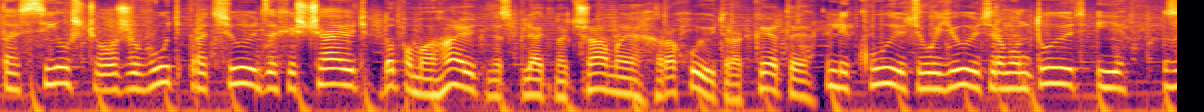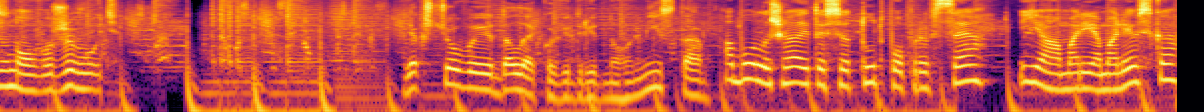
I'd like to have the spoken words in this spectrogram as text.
та сіл, що живуть, працюють, захищають, Допомагають, не сплять ночами, рахують ракети. лікують, воюють, ремонтують і знову живуть. Якщо ви далеко від рідного міста, Або лишаєтеся тут, попри все. Я Марія Малєвська.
